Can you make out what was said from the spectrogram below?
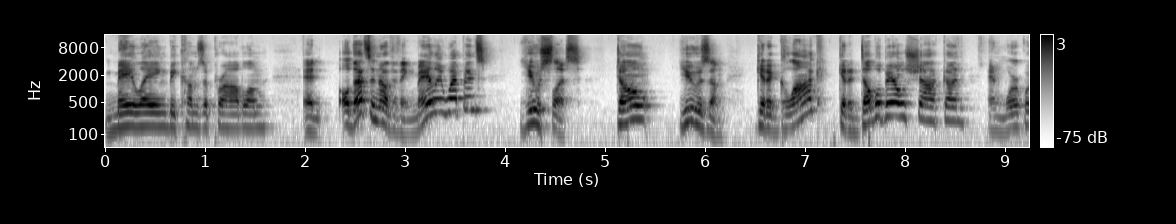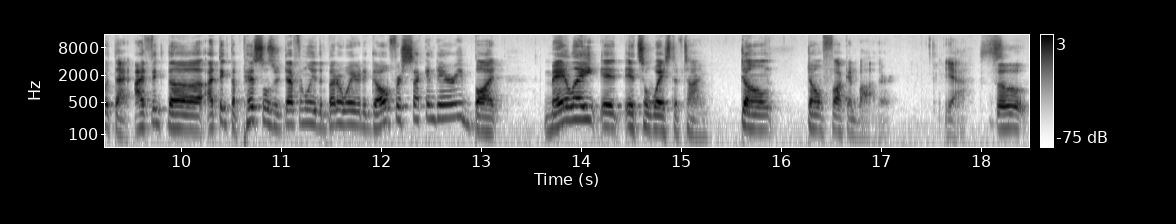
meleeing becomes a problem. And, oh, that's another thing. Melee weapons, useless. Don't use them. Get a Glock, get a double barrel shotgun, and work with that. I think the I think the pistols are definitely the better way to go for secondary, but melee, it, it's a waste of time. Don't don't fucking bother. Yeah. So,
